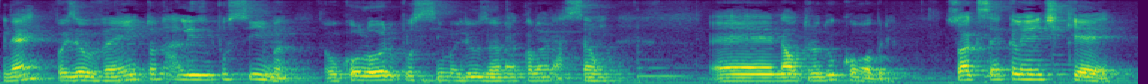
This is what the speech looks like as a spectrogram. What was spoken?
né? Depois eu venho e tonalizo por cima. Ou coloro por cima ali usando a coloração é, na altura do cobre. Só que se a cliente quer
